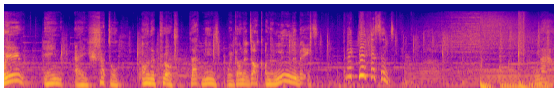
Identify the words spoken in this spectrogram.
We're in a shuttle on approach. That means we're gonna dock on a lunar base. Magnificent! Now.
